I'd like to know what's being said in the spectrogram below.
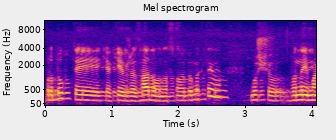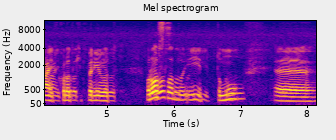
продукти, які вже згадували на основі бемектину, тому що вони мають короткий період розкладу і тому е,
